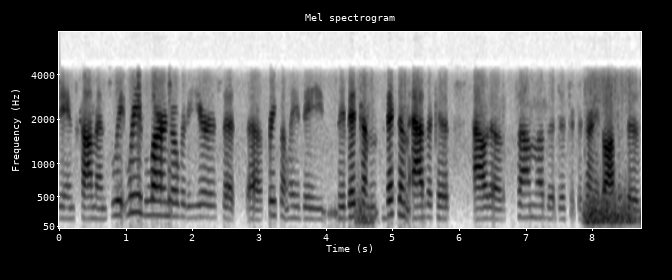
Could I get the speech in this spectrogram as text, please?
Jane's comments. We we've learned over the years that uh, frequently the the victim victim advocates out of some of the district attorney's offices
